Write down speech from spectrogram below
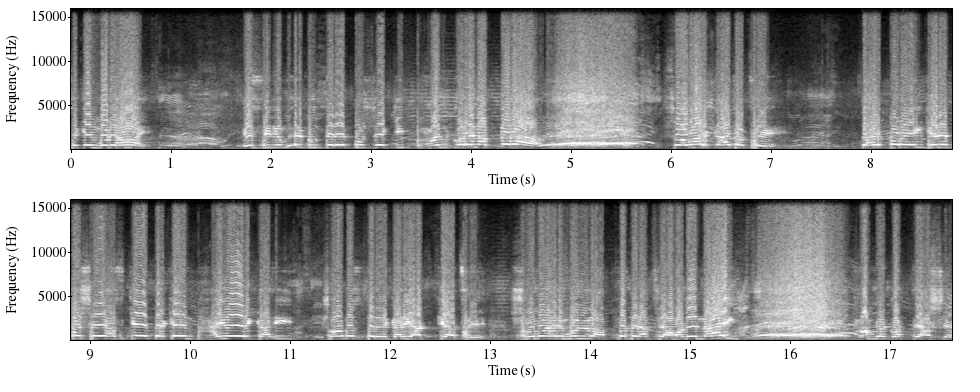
সেকেন্ড মনে হয়? এসি রুমের ভিতরে বসে কি ভান করেন আপনারা তারপরে এইখানে বসে আজকে দেখেন ভাইয়ের গাড়ি, সর্বস্তরের গাড়ি আটকে আছে। সময়ের মূল্য আপনাদের আছে, আমাদের নাই? হামলা করতে আসে,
